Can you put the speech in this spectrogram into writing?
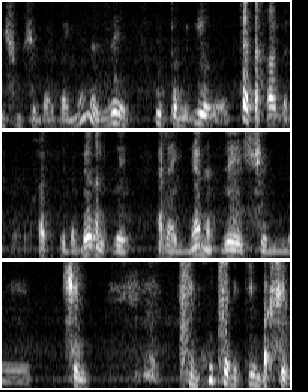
משום שבעניין הזה הוא פה מאיר, קצת אחר כך, אחר כך ידבר על זה, על העניין הזה של, אה, של שמחו צדיקים בשם.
